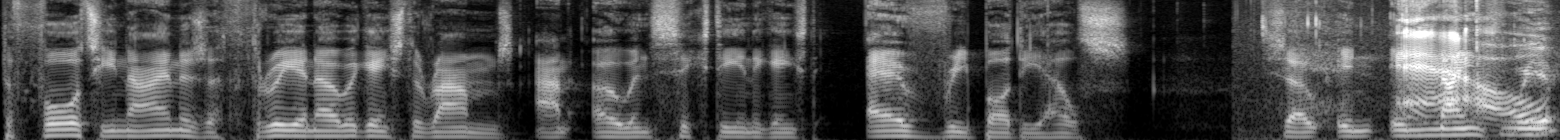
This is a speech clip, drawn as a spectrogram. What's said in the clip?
the 49ers are 3 and 0 against the Rams and 0 and 16 against everybody else. So in in, 19,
